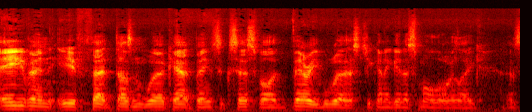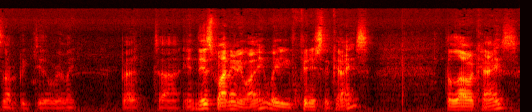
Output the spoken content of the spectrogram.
even if that doesn't work out being successful, at very worst, you're going to get a small oil leak. It's not a big deal really. But uh, in this one anyway, we finish the case, the lower case,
